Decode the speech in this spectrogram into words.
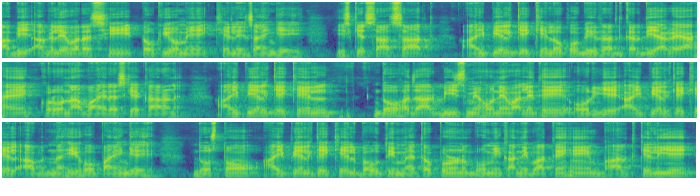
अभी अगले वर्ष ही टोक्यो में खेले जाएँगे। इसके साथ साथ आईपीएल के खेलों को भी रद्द कर दिया गया है कोरोना वायरस के कारण। आईपीएल के खेल 2020 में होने वाले थे और ये आईपीएल के खेल अब नहीं हो पाएँगे। दोस्तों, आईपीएल के खेल बहुत ही महत्वपूर्ण भूमिका निभाते हैं। भारत के लिए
